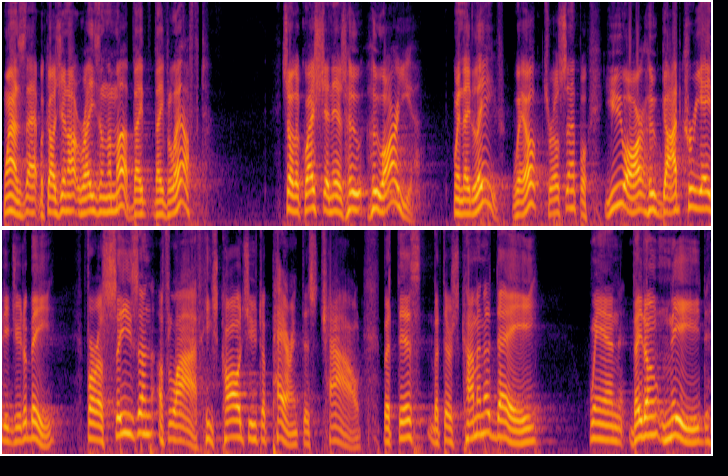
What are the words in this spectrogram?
Why is that? Because you're not raising them up, they, they've left. So the question is who, who are you when they leave? Well, it's real simple. You are who God created you to be for a season of life. He's called you to parent this child. But this but there's coming a day when they don't need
